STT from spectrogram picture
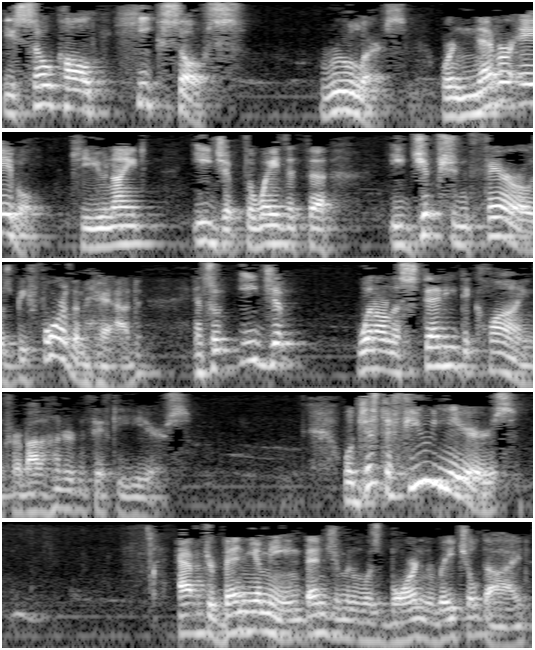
these so-called Hyksos rulers were never able to unite Egypt the way that the Egyptian pharaohs before them had. And so Egypt went on a steady decline for about 150 years. Well, just a few years after Benjamin, Benjamin was born and Rachel died,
